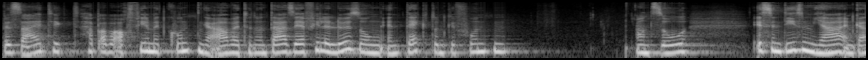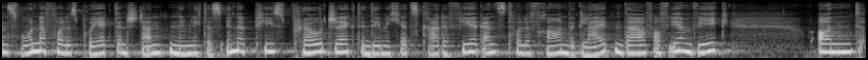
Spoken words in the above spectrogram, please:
beseitigt, habe aber auch viel mit Kunden gearbeitet und da sehr viele Lösungen entdeckt und gefunden. Und so ist in diesem Jahr ein ganz wundervolles Projekt entstanden, nämlich das Inner Peace Project, in dem ich jetzt gerade vier ganz tolle Frauen begleiten darf auf ihrem Weg und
